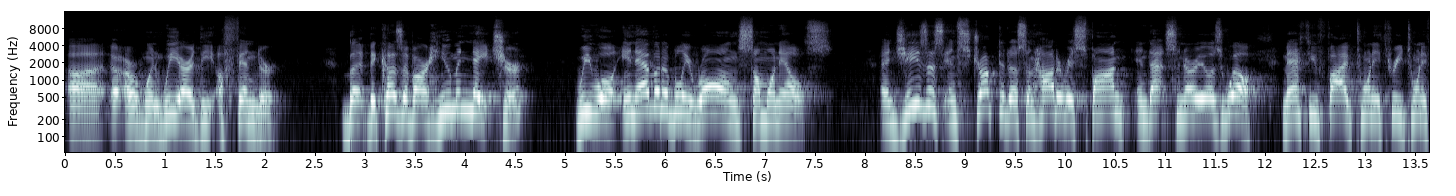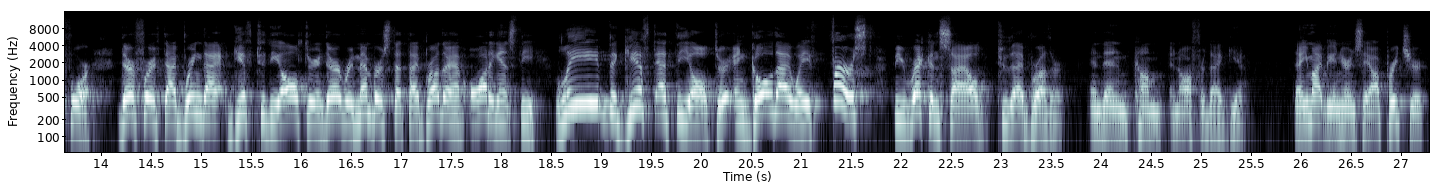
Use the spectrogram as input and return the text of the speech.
uh, or when we are the offender. But because of our human nature, we will inevitably wrong someone else. And Jesus instructed us on how to respond in that scenario as well. Matthew 5, 23, 24. Therefore, if thou bring thy gift to the altar and there remembers that thy brother have aught against thee, leave the gift at the altar and go thy way. First, be reconciled to thy brother and then come and offer thy gift. Now you might be in here and say, oh, preacher,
